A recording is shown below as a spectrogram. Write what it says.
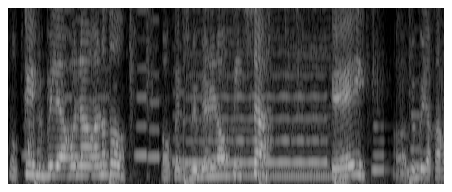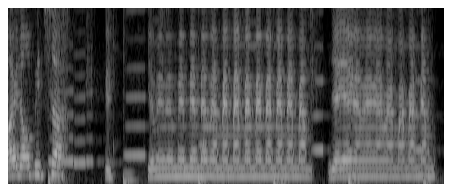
Okay, bibili ako ng ano to. Okay, tapos bibili rin ako pizza. Okay. Uh, bibili ako, kakain ako pizza. Okay. Yum, yum, yum, yum, yum, yum, yum, yum, yum, yum, yum, yum, yum, yum. Yum, yum, yum, yum, yum,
